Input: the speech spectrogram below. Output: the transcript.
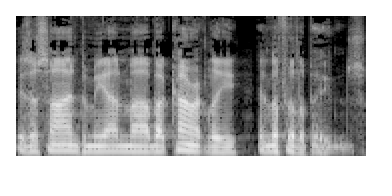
is assigned to Myanmar but currently in the Philippines.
